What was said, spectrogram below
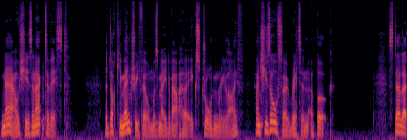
Now she is an activist. A documentary film was made about her extraordinary life, and she's also written a book. Stella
